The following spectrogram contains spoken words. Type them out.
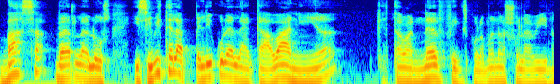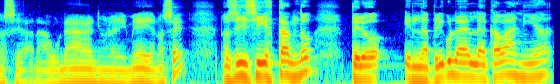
Vas a ver la luz. Y si viste la película La Cabaña, estaba en Netflix, por lo menos yo la vi, no sé, hará un año, un año y medio, no sé, no sé si sigue estando, pero en la película de La Cabaña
